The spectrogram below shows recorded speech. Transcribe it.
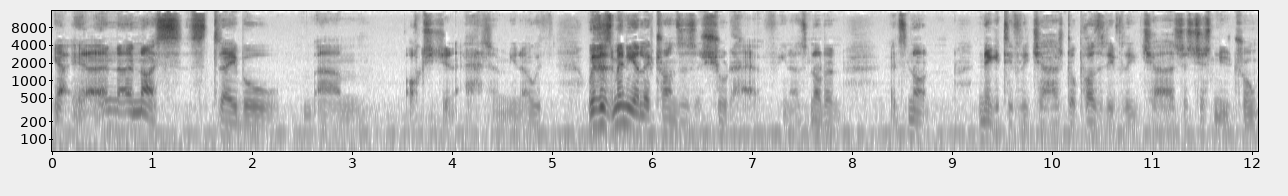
yeah, a, a nice stable um, oxygen atom, you know, with with as many electrons as it should have. You know, it's not an it's not negatively charged or positively charged. It's just neutral.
